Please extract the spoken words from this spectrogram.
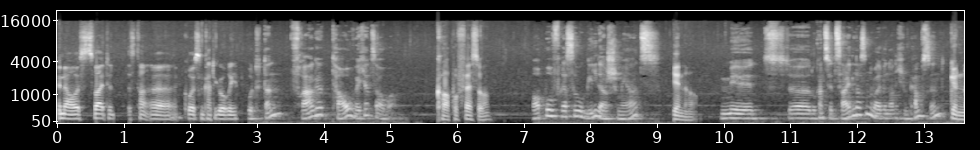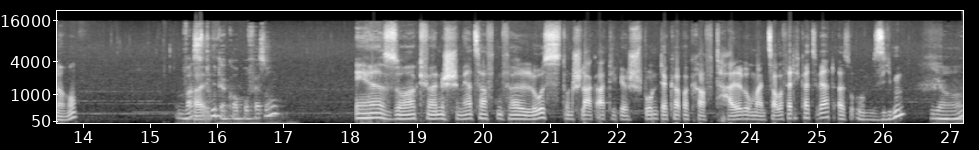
Genau, ist zweite Distan äh, Größenkategorie. Gut, dann Frage Tau, welcher Zauber? Corpofesso. Orpofresso Gliederschmerz. Genau. Mit, äh, du kannst dir Zeit lassen, weil wir noch nicht im Kampf sind. Genau. Was Hi. tut der Corpofresso? Er sorgt für einen schmerzhaften Verlust und schlagartige Schwund der Körperkraft halbe um einen Zauberfertigkeitswert, also um sieben. Ja.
